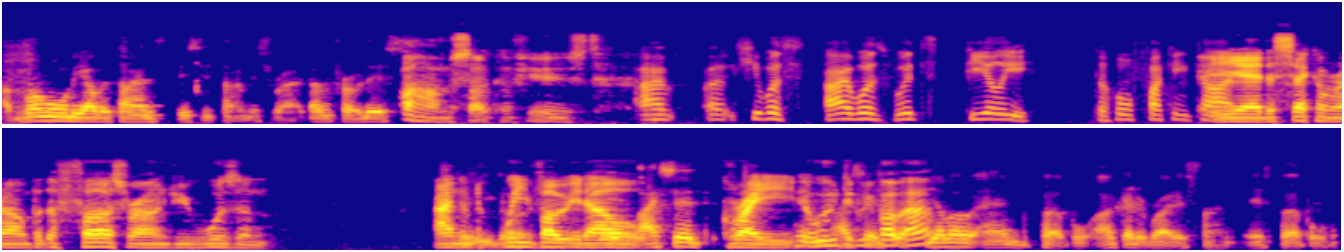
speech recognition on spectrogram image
I'm wrong all the other times. This is time it's right. Don't throw this. Oh, I'm so confused. I uh, he was I was with Peelie the whole fucking time. Yeah, the second round, but the first round you wasn't. And we voted Yeah, out I said grey. pink. Who I did we said vote out? Yellow and purple. I got it right this time. It's purple.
